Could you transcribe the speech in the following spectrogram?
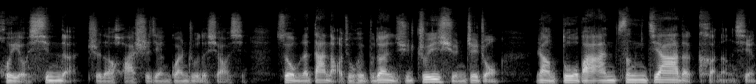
会有新的值得花时间关注的消息，所以我们的大脑就会不断的去追寻这种让多巴胺增加的可能性。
